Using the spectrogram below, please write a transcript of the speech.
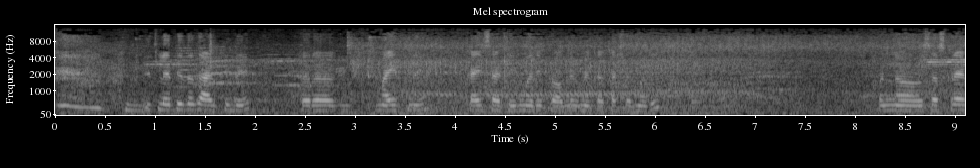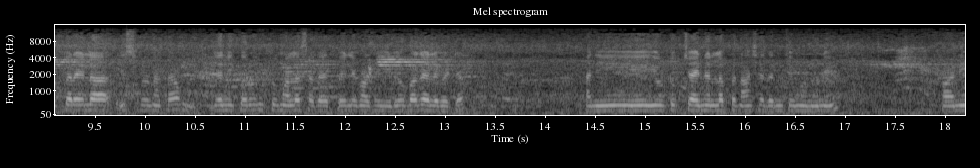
इथल्या तिथंच अडकू दे. तर माहीत नाही काहीसाठी मध्ये प्रॉब्लेम आहे का कशामध्ये. पण सबस्क्राईब करायला विसरू नका. जेणेकरून तुम्हाला सगळ्यात पहिले माझा व्हिडिओ बघायला भेटत आणि यूट्यूब चॅनलला पण आशा दणके म्हणून आहे. आणि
